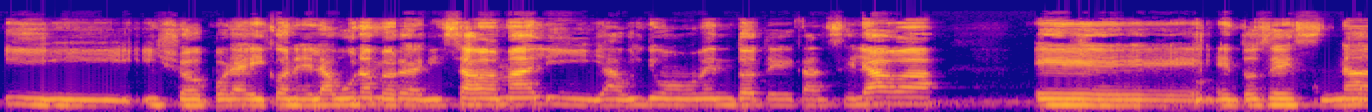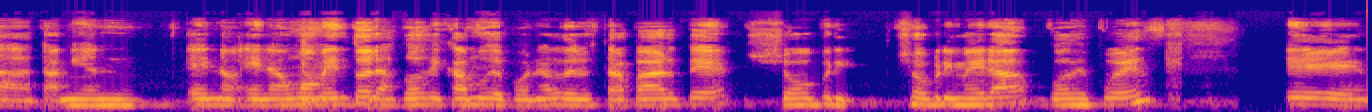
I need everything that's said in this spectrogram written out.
y, y yo por ahí con el laburo me organizaba mal y a último momento te cancelaba. Eh, entonces, nada, también en, en algún momento las dos dejamos de poner de nuestra parte, yo, pri- yo primera, vos después. Eh,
